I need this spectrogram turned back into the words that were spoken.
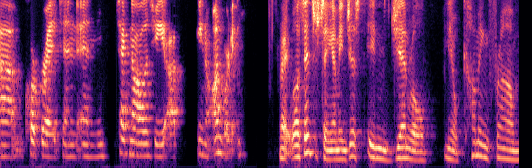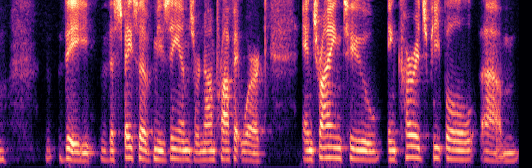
um, corporate and, and technology, uh, you know, onboarding. Right. Well, it's interesting. I mean, just in general, you know, coming from the the space of museums or nonprofit work and trying to encourage people um,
